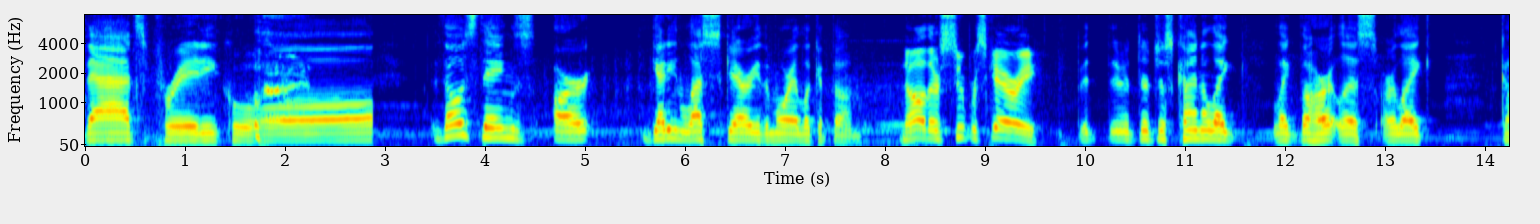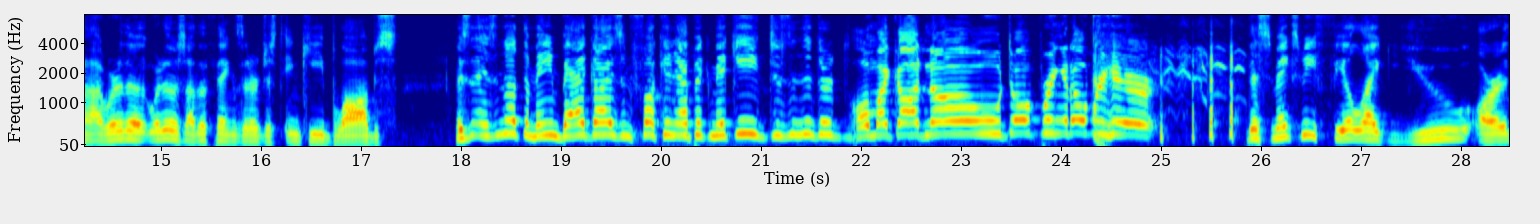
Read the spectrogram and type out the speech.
That's pretty cool. Those things are getting less scary the more I look at them. No, they're super scary. But they're they're just kind of like like the heartless or like, God, what are the what are those other things that are just inky blobs? Isn't isn't that the main bad guys in fucking Epic Mickey? Isn't their Oh my god, no! Don't bring it over here! This makes me feel like you are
